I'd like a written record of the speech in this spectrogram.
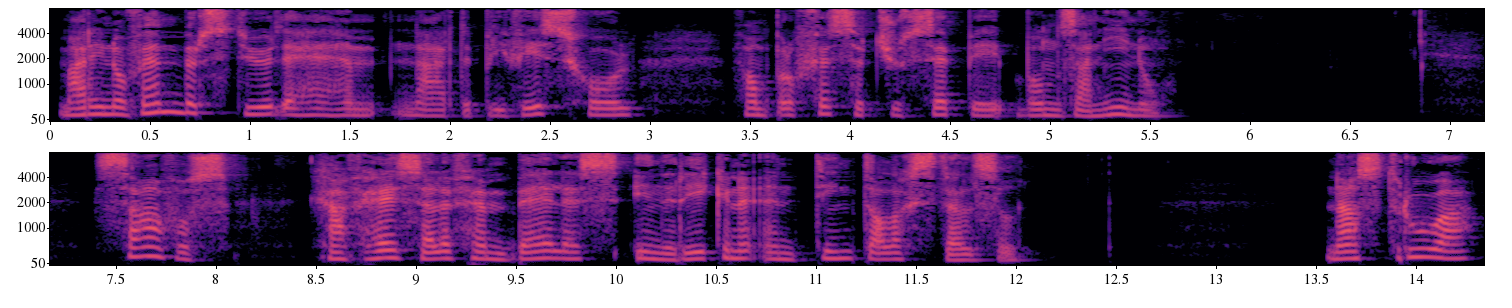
Maar in november stuurde hij hem naar de privéschool van professor Giuseppe Bonzanino. S'avonds gaf hij zelf hem bijles in rekenen en tientallig stelsel. Naast Rua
